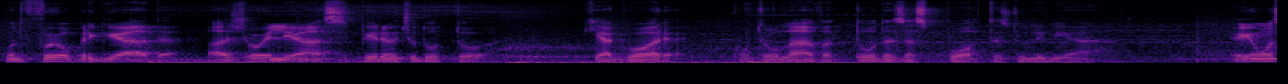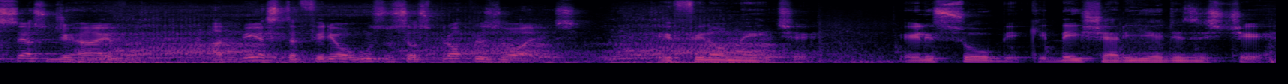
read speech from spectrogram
quando foi obrigada a ajoelhar-se perante o doutor, que agora controlava todas as portas do limiar. Em um acesso de raiva, a besta feriu alguns dos seus próprios olhos. E finalmente, ele soube que deixaria de existir.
